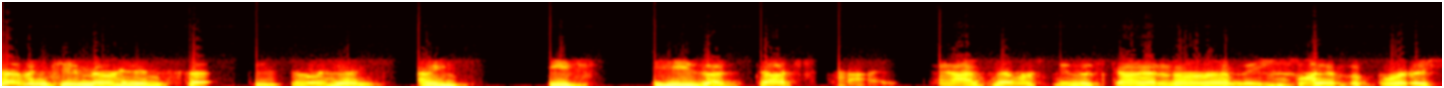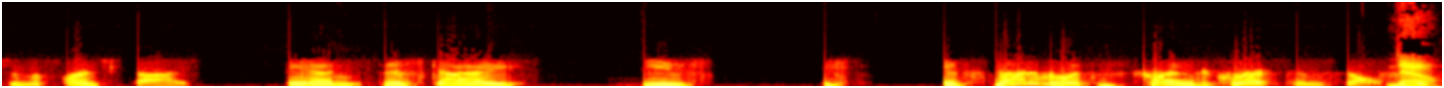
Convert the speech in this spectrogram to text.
17 million, 17 million. I mean, he's he's a Dutch guy, and I've never seen this guy at an RM. They usually have the British and the French guy, and this guy, he's. It's not even like he's trying to correct himself. No.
